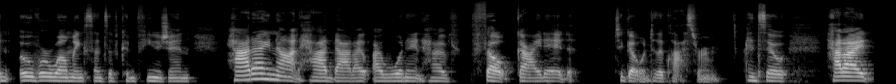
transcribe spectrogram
an overwhelming sense of confusion. Had I not had that, I, I wouldn't have felt guided to go into the classroom. And so, had I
